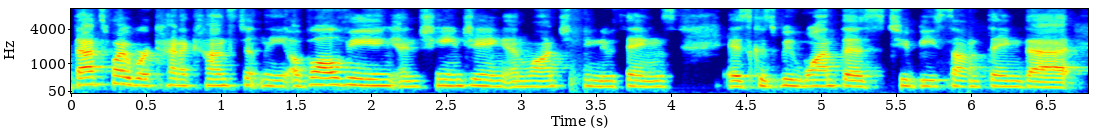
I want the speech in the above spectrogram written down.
that's why we're kind of constantly evolving and changing and launching new things is because we want this to be something that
